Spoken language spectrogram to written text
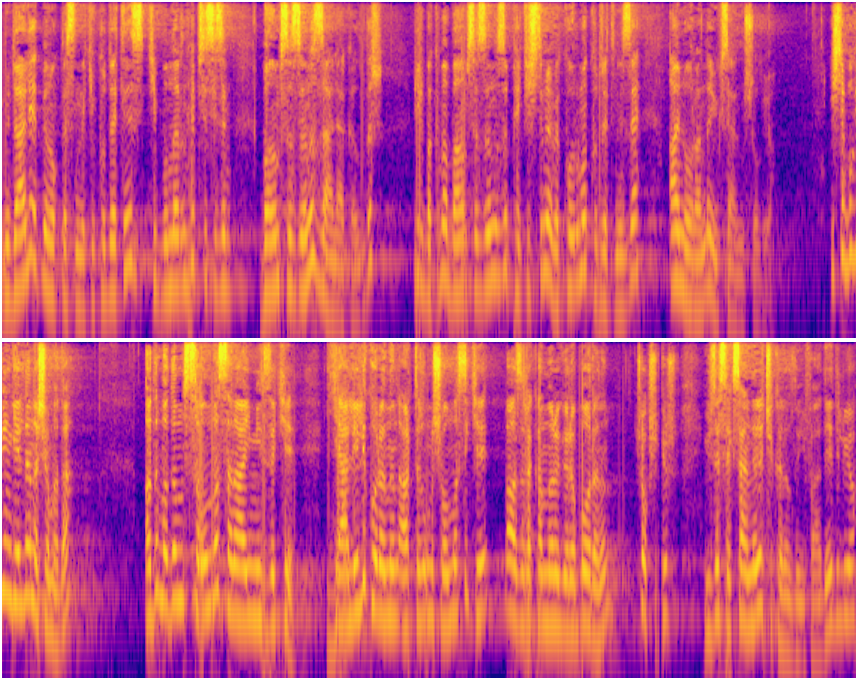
müdahale etme noktasındaki kudretiniz ki bunların hepsi sizin bağımsızlığınızla alakalıdır. Bir bakıma bağımsızlığınızı pekiştirme ve koruma kudretiniz de aynı oranda yükselmiş oluyor. İşte bugün gelinen aşamada adım adım savunma sanayimizdeki yerlilik oranının artırılmış olması ki bazı rakamlara göre bu oranın çok şükür %80'lere çıkarıldığı ifade ediliyor.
